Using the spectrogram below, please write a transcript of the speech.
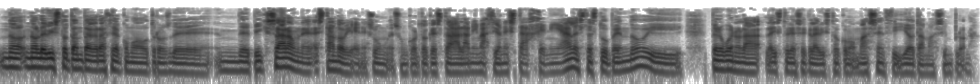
No, no le he visto tanta gracia como a otros de, de Pixar, aun estando bien. Es un, es un corto que está, la animación está genial, está estupendo y, pero bueno, la, la historia sé que la he visto como más sencillota, más simplona.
